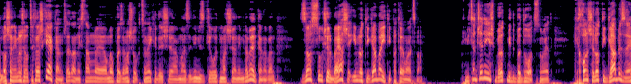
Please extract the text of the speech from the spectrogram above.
לא שאני אומר שלא צריך להשקיע כאן בסדר אני סתם אה, אומר פה איזה משהו עוקצני כדי שהמאזינים יזכרו את מה שאני מדבר כאן אבל זו סוג של בעיה שאם לא תיגע בה היא תיפתר מעצמה. מצד שני יש בעיות מתבדרות זאת אומרת ככל שלא תיגע בזה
